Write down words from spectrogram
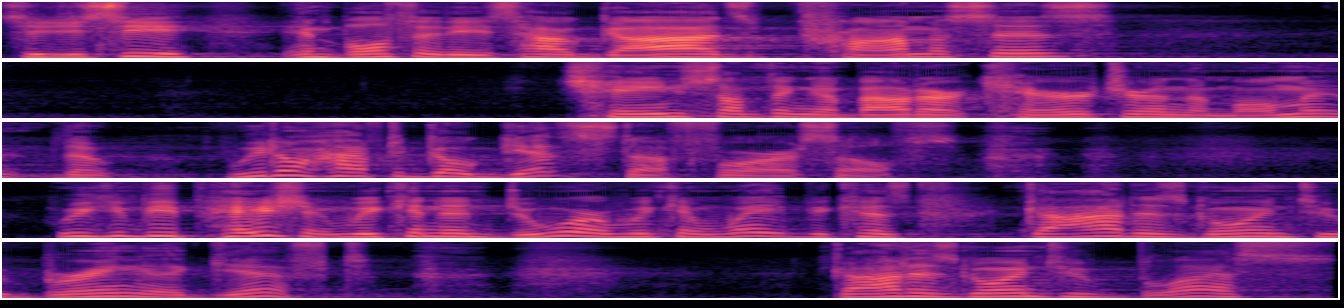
So, you see in both of these how God's promises change something about our character in the moment that we don't have to go get stuff for ourselves. We can be patient, we can endure, we can wait because God is going to bring a gift. God is going to bless.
